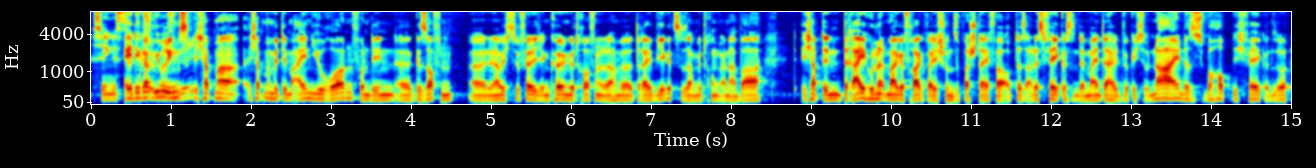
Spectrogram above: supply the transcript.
Deswegen ist Ey, das Digga, übrigens, schwierig. ich habe mal, ich hab mal mit dem einen Juroren von denen äh, gesoffen. Äh, den habe ich zufällig in Köln getroffen und da haben wir drei Bier zusammen getrunken an der Bar. Ich habe den 300 Mal gefragt, weil ich schon super steif war, ob das alles fake ist und der meinte halt wirklich so, nein, das ist überhaupt nicht fake und so.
